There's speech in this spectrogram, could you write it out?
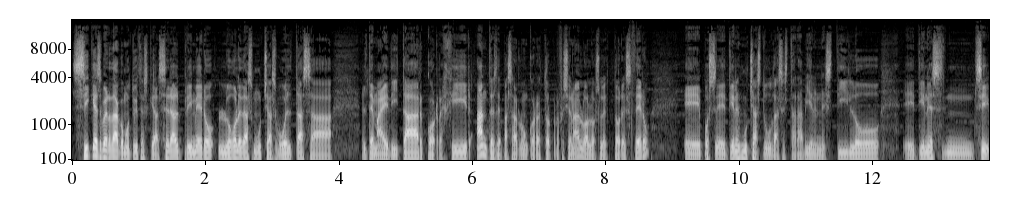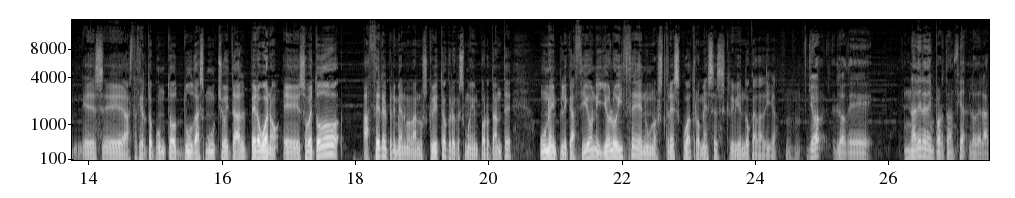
Sí que es verdad, como tú dices, que al ser el primero, luego le das muchas vueltas a el tema editar, corregir, antes de pasarlo a un corrector profesional o a los lectores cero. Eh, pues eh, tienes muchas dudas, estará bien en estilo, eh, tienes, mm, sí, es hasta cierto punto dudas mucho y tal, pero bueno, sobre todo hacer el primer manuscrito creo que es muy importante, una implicación y yo lo hice en unos 3-4 meses escribiendo cada día. Yo lo de nadie le da importancia, lo de la,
